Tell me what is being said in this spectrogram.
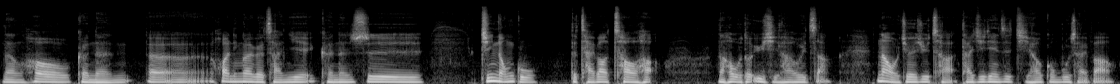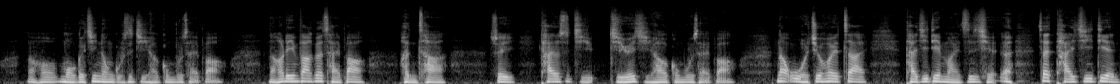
然后可能呃换另外一个产业，可能是金融股的财报超好，然后我都预期它会涨，那我就会去查台积电是几号公布财报，然后某个金融股是几号公布财报，然后联发科财报很差，所以它又是几几月几号公布财报。那我就会在台积电买之前，呃，在台积电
